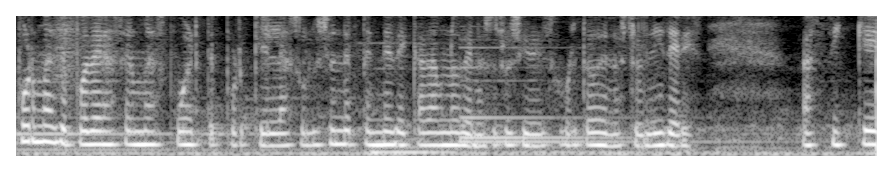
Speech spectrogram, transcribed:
formas de poder hacer más fuerte porque la solución depende de cada uno de nosotros y de, sobre todo de nuestros líderes. Así que,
